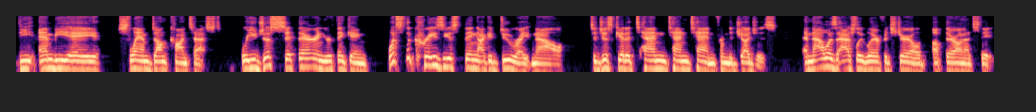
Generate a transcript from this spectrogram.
the NBA slam dunk contest where you just sit there and you're thinking, what's the craziest thing I could do right now to just get a 10, 10, 10 from the judges? And that was Ashley Blair Fitzgerald up there on that stage.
